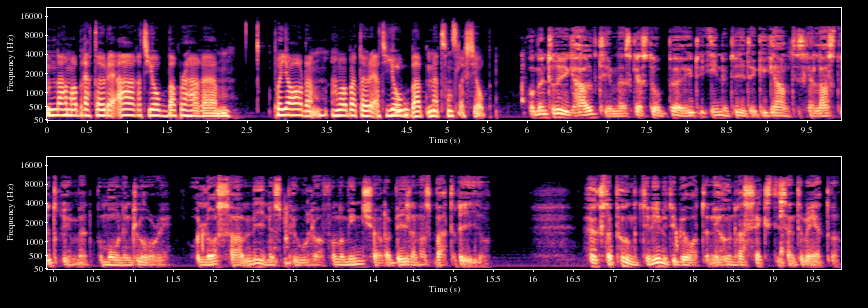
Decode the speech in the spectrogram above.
där han berättar hur det är att jobba på det här ehm, på Jarden. Han berättar hur det är att jobba med ett sånt slags jobb. Om en dryg halvtimme ska jag stå böjd inuti det gigantiska lastutrymmet på Morning Glory och lossa minuspoler från de inkörda bilarnas batterier. Högsta punkten inuti båten är 160 centimeter,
